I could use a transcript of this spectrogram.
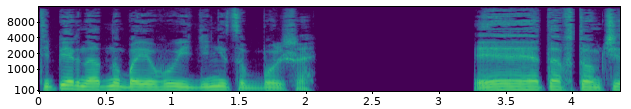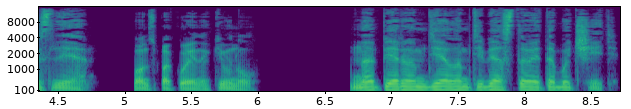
теперь на одну боевую единицу больше». «И это в том числе», — он спокойно кивнул. «Но первым делом тебя стоит обучить.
